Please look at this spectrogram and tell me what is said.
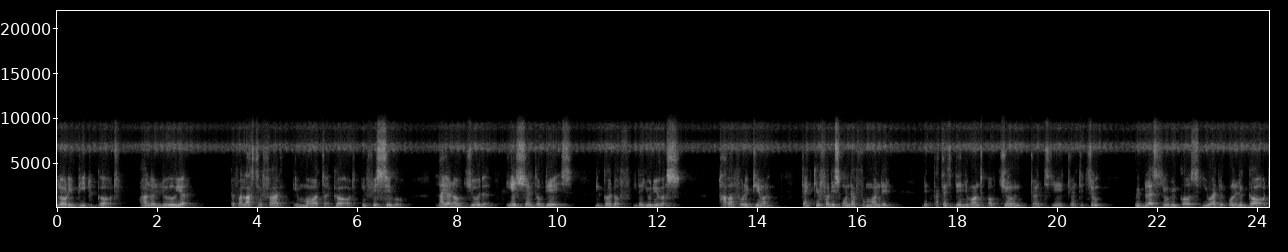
Glory be to God. Hallelujah. Everlasting Father, immortal God, invisible, Lion of Judah, the Ancient of Days, the God of the universe, powerful Redeemer. Thank you for this wonderful Monday, the 13th day in the month of June 2022. We bless you because you are the only God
